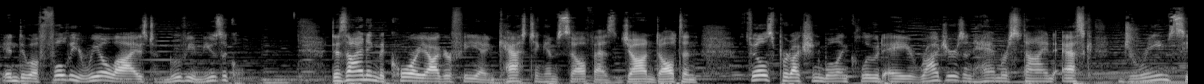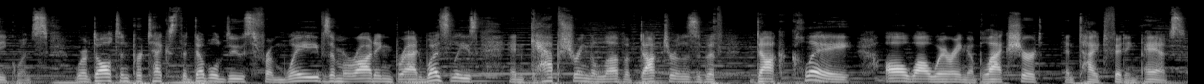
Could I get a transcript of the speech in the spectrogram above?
into a fully realized movie musical. Designing the choreography and casting himself as John Dalton, Phil's production will include a Rodgers and Hammerstein esque dream sequence where Dalton protects the Double Deuce from waves of marauding Brad Wesleys and capturing the love of Dr. Elizabeth Doc Clay, all while wearing a black shirt and tight fitting pants.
